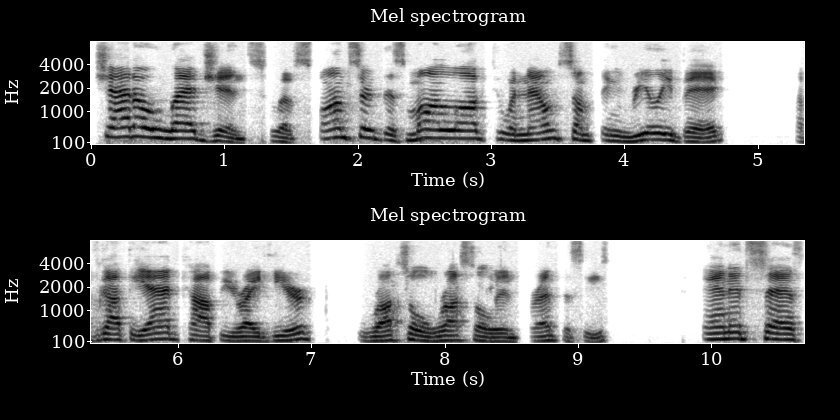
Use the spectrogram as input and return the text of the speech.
Shadow Legends, who have sponsored this monologue to announce something really big. I've got the ad copy right here, Russell Russell in parentheses, and it says,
